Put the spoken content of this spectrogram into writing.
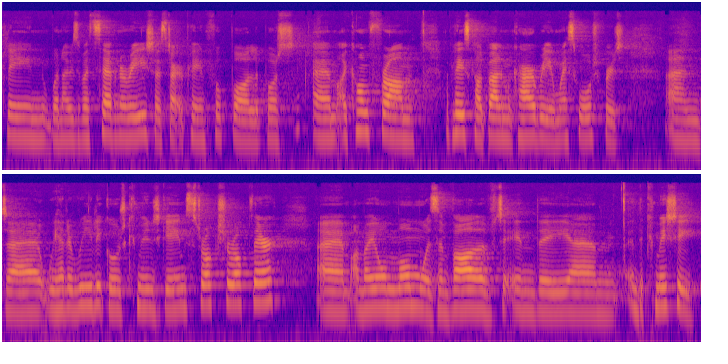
playing when I was about seven or eight. I started playing football, but um, I come from a place called Ballymacarbery in West Waterford, and uh, we had a really good community game structure up there. Um, and my own mum was involved in the um, in the committee.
